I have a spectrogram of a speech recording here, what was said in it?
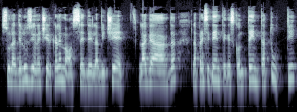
sulla delusione circa le mosse della BCE. Lagarde, la presidente che scontenta tutti,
